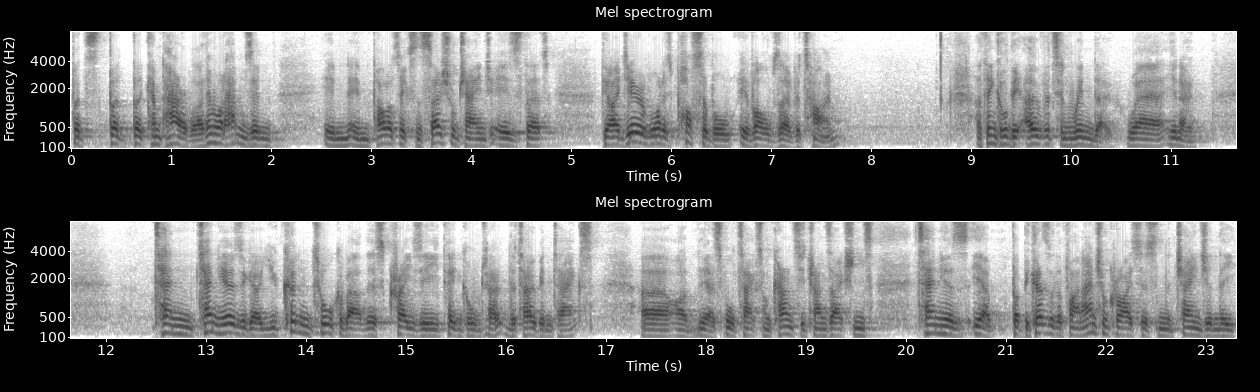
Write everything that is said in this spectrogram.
but, but, but comparable. I think what happens in, in, in politics and social change is that the idea of what is possible evolves over time a thing called the Overton window, where, you know, 10, 10 years ago, you couldn't talk about this crazy thing called the Tobin tax, uh, or yeah, small tax on currency transactions. 10 years, yeah, but because of the financial crisis and the change in the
